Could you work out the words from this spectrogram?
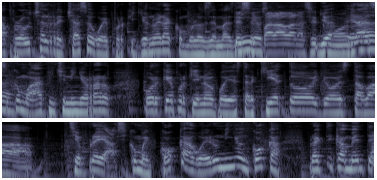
approach al rechazo, güey, porque yo no era como los demás Te niños. separaban así Yo como. era "Ah". así como, ah, pinche niño raro. ¿Por qué? Porque no podía estar quieto, yo estaba siempre así como en coca, güey, era un niño en coca, prácticamente.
